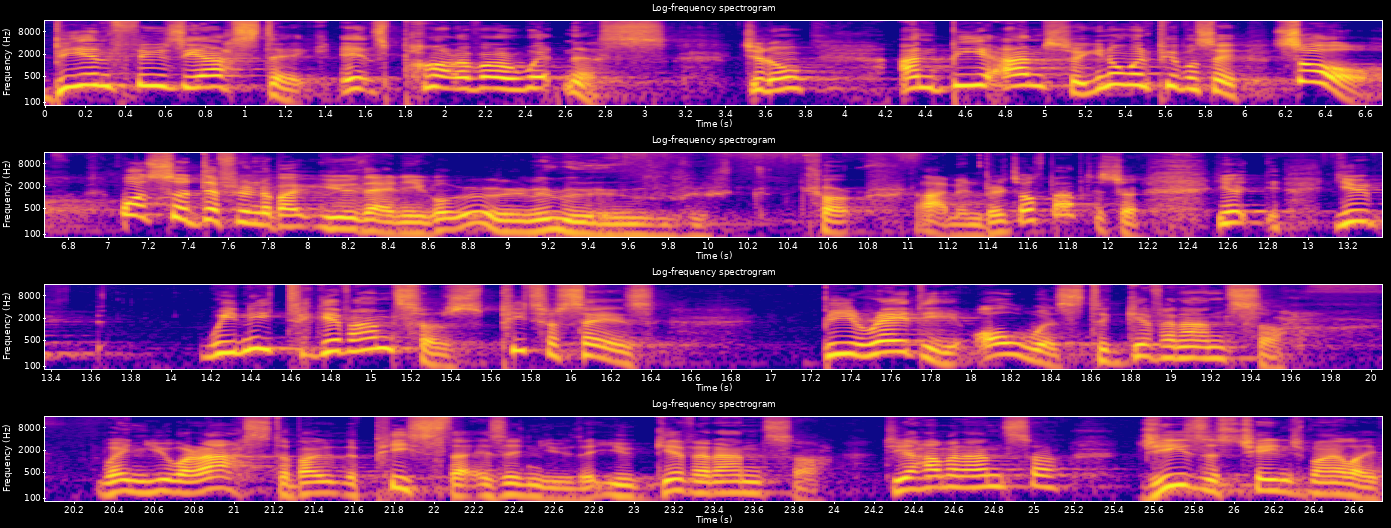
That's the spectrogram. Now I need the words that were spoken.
Be enthusiastic. It's part of our witness. Do you know? And be answering. You know, when people say, So, what's so different about you then? You go, Church. I'm in Bridgnorth Baptist Church. You, you, we need to give answers. Peter says, Be ready always to give an answer. When you are asked about the peace that is in you, that you give an answer. Do you have an answer? Jesus changed my life.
